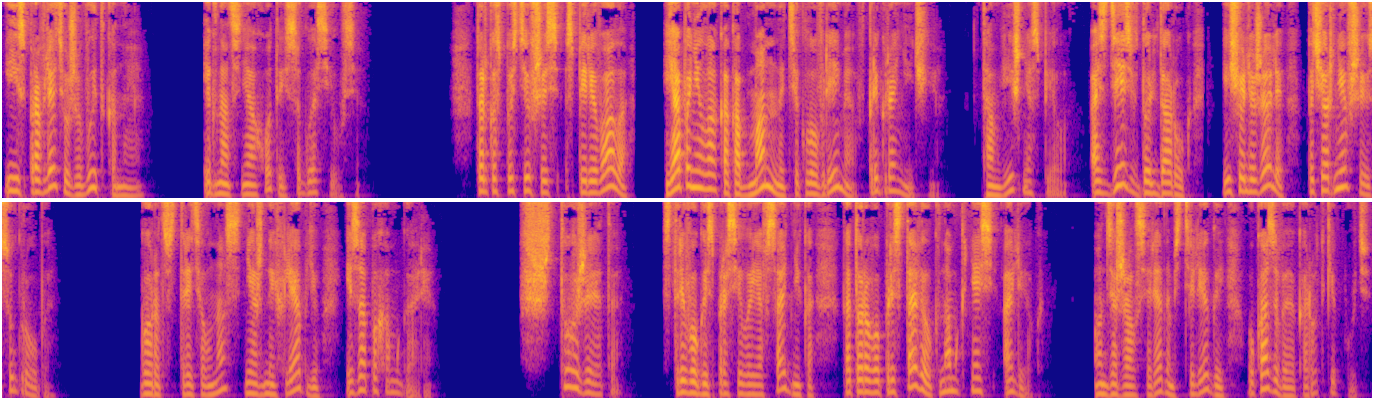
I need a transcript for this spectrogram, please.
и исправлять уже вытканное». Игнат с неохотой согласился. Только спустившись с перевала, я поняла, как обманно текло время в приграничье. Там вишня спела, а здесь, вдоль дорог, еще лежали почерневшие сугробы. Город встретил нас с нежной хлябью и запахом гаря. «Что же это?» — с тревогой спросила я всадника, которого приставил к нам князь Олег. Он держался рядом с телегой, указывая короткий путь.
